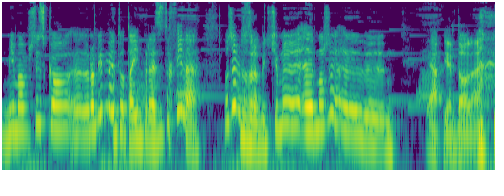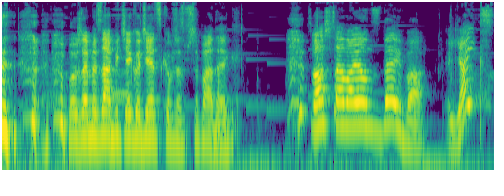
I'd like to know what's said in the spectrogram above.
Mimo wszystko e, robimy tutaj imprezy co chwilę. Możemy to zrobić. My e, może... E, ja pierdolę. możemy zabić jego dziecko przez przypadek. Zwłaszcza mając Dave'a. Yikes!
